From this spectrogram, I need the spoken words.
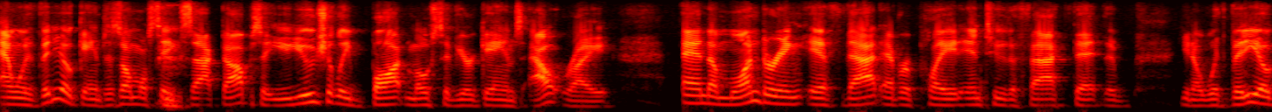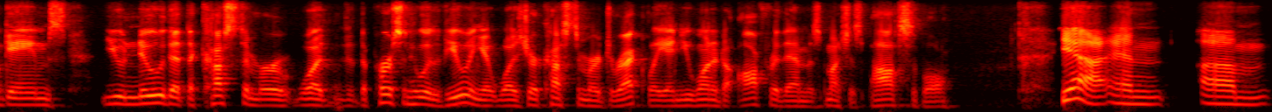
And with video games, it's almost the hmm. exact opposite. You usually bought most of your games outright. And I'm wondering if that ever played into the fact that, the, you know, with video games, you knew that the customer was the person who was viewing it was your customer directly, and you wanted to offer them as much as possible. Yeah. And, um,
